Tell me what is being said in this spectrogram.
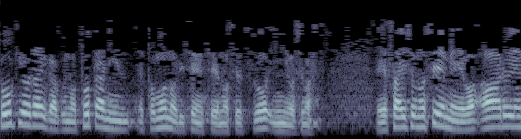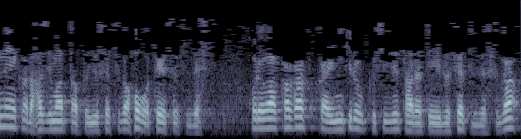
東京大学の戸谷智則先生の説を引用します。最初の生命は RNA から始まったという説がほぼ定説です。これは科学界に広く支持されている説ですが、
